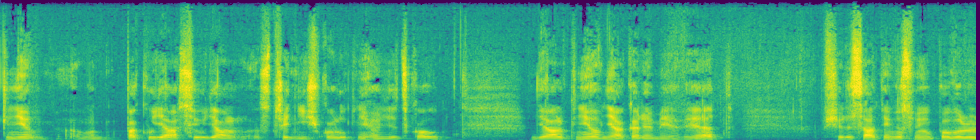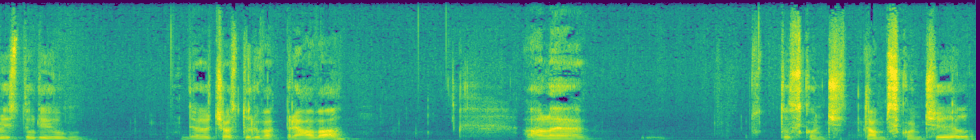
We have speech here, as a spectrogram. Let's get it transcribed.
knih, on pak udělal, si udělal střední školu knihovnickou, dělal knihovně Akademie věd, v 68. povolili studium, začal studovat práva, ale to skonč, tam skončil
